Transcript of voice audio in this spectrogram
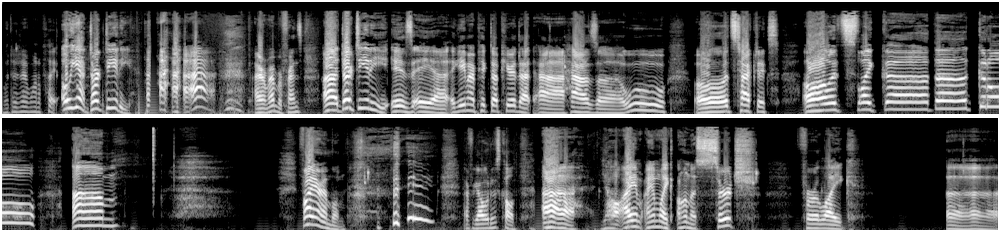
What did I want to play? Oh yeah, Dark Deity. I remember, friends. Uh, Dark Deity is a uh, a game I picked up here that uh, has uh, ooh, oh, it's tactics. Oh, it's like uh, the good old um Fire Emblem. I forgot what it was called. Uh, y'all, I am I am like on a search for like uh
